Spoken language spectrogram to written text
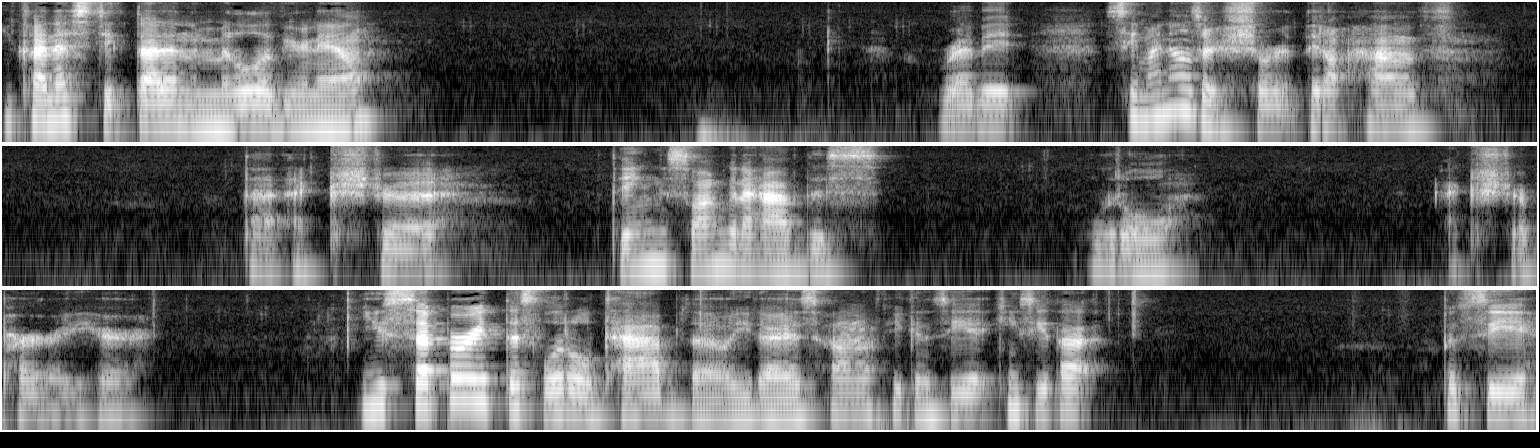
You kind of stick that in the middle of your nail. Rub it. See, my nails are short. They don't have that extra thing. So I'm going to have this little extra part right here. You separate this little tab though, you guys. I don't know if you can see it. Can you see that? But see,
